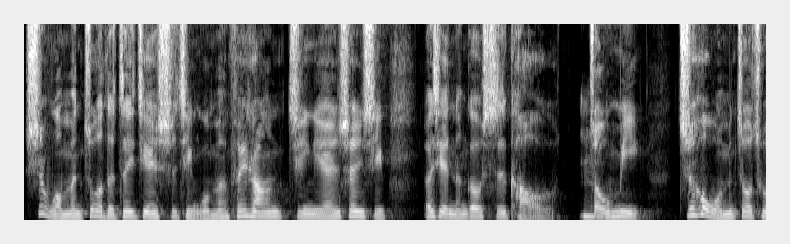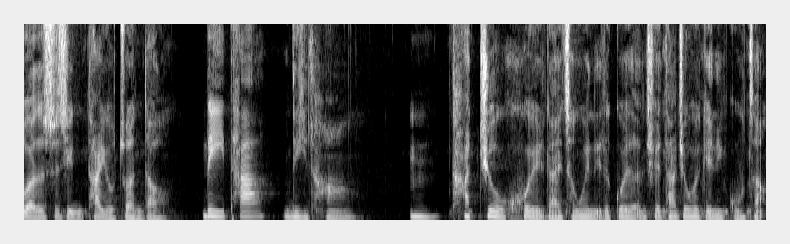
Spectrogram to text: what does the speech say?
是我们做的这件事情，我们非常谨言慎行，而且能够思考周密，嗯，之后，我们做出来的事情，他有赚到，利他，利他。嗯，他就会来成为你的贵人，而且他就会给你鼓掌。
